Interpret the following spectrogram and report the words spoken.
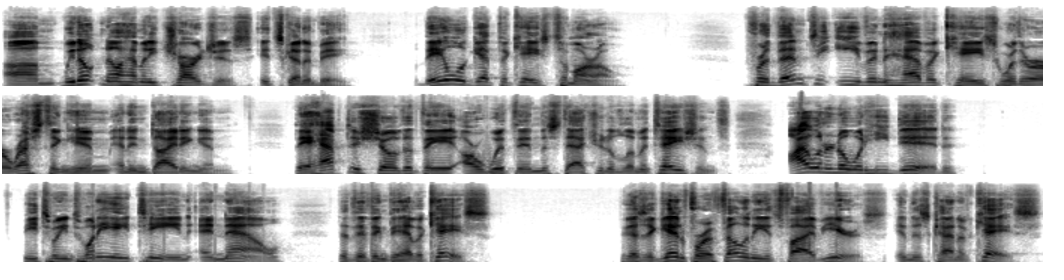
Um, we don't know how many charges it's going to be. They will get the case tomorrow. For them to even have a case where they're arresting him and indicting him, they have to show that they are within the statute of limitations. I want to know what he did between 2018 and now that they think they have a case. Because again, for a felony, it's five years in this kind of case.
